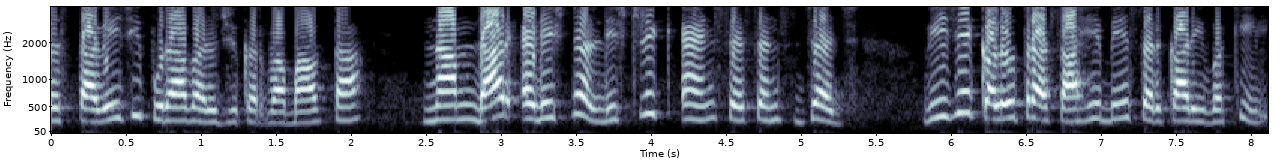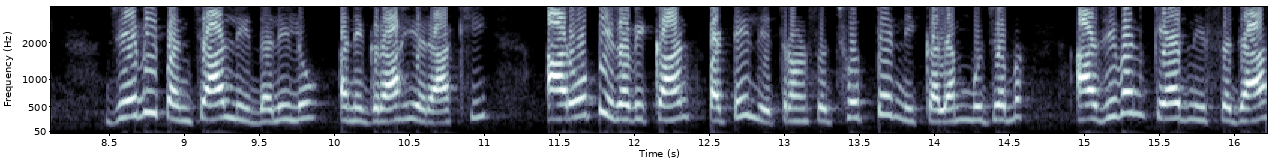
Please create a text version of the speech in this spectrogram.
દસ્તાવેજી પુરાવા રજૂ કરવામાં આવતા. નામદાર એડિશનલ ડિસ્ટ્રિક્ટ એન્ડ સેશન્સ જજ વિજય કલોત્રા સાહેબે સરકારી વકીલ જેબી પંચાલની દલીલો અને ગ્રાહ્ય રાખી આરોપી રવિકાંત પટેલે ત્રણસો છોતેરની કલમ મુજબ આજીવન કેદની સજા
